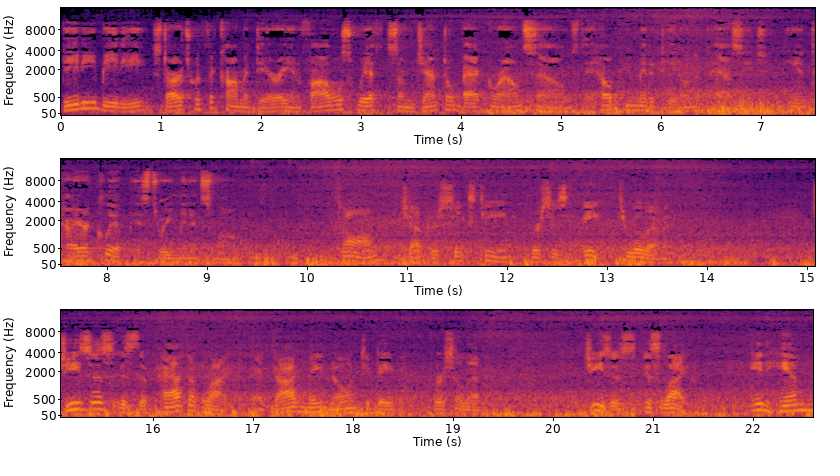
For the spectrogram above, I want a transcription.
BDBD starts with the commentary and follows with some gentle background sounds to help you meditate on the passage. The entire clip is three minutes long. Psalm chapter 16, verses 8 through 11. Jesus is the path of life that God made known to David. Verse 11. Jesus is life. In him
